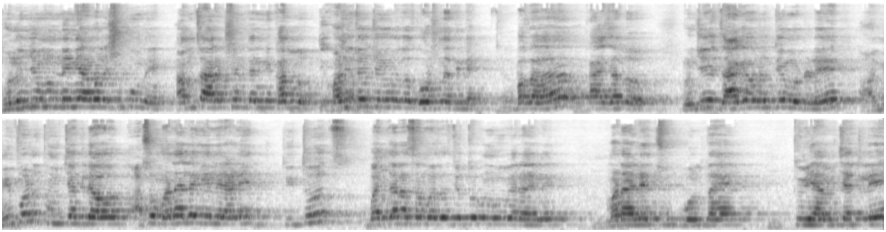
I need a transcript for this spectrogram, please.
धनंजय मुंडेंनी आम्हाला शिकवू नये. आमचं आरक्षण त्यांनी खाल्लं. आणि. त्यांच्या विरोधात घोषणा दिल्या. हो. बघा काय झालं? म्हणजे जाग्यावर ते म्हटले आम्ही पण तुमच्यातले आहोत असं म्हणायला गेले आणि तिथंच बंजारा समाजाचे तरुण उभे राहिले. म्हणाले चूक बोलताय. तुम्ही आमच्यातले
